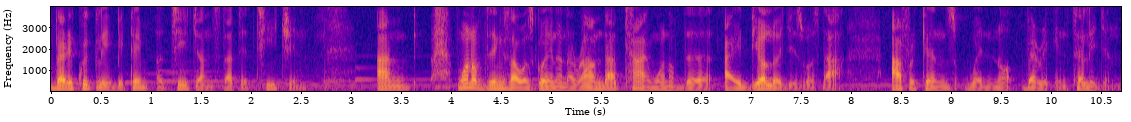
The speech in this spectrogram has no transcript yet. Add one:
very quickly became a teacher and started teaching. And one of the things that was going on around that time, one of the ideologies was that Africans were not very intelligent.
